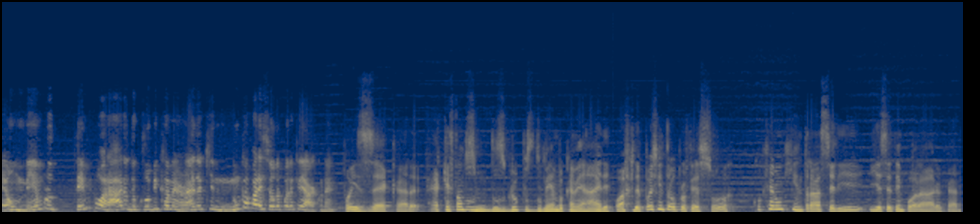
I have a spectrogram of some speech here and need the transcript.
é um membro temporário do clube Kamen Rider que nunca apareceu depois daquele arco, né? Pois é, cara. É a questão dos, dos grupos do membro Kamen Rider. Eu acho que depois que entrou o professor, qualquer um que entrasse ali ia ser temporário, cara.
